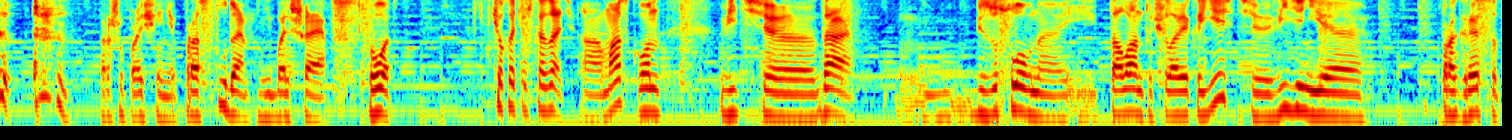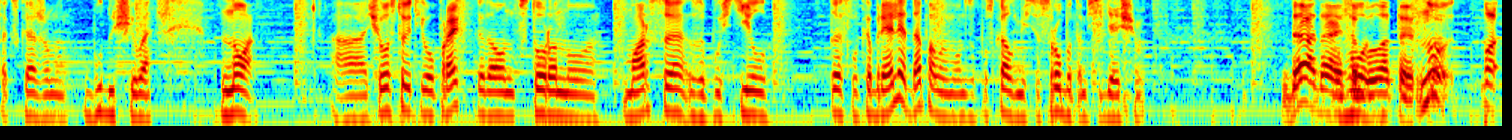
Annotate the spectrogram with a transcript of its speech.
прошу прощения, простуда небольшая. Вот. Что хочу сказать. А, Маск, он ведь, э, да, безусловно, и талант у человека есть, э, видение прогресса, так скажем, будущего. Но а, чего стоит его проект, когда он в сторону Марса запустил Тесла Кабриолет, да, по-моему, он запускал вместе с роботом сидящим. Да, да, это Вот. была Тесла. Ну, по,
